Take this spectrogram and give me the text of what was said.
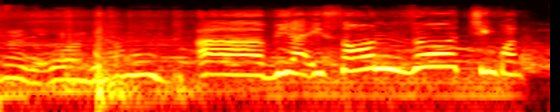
Prego, dove andiamo? Eh, via Isonzo 50.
